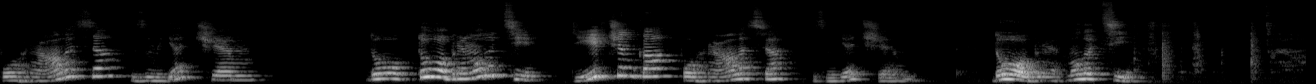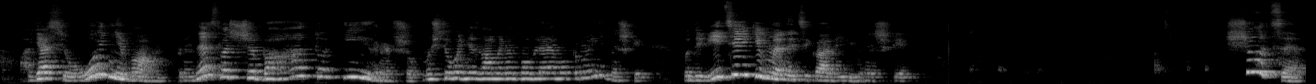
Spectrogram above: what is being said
погралася з м'ячем. Доб- Добре, молодці. Дівчинка погралася з м'ячем. Добре, молодці. А я сьогодні вам принесла ще багато іграшок. Ми ж сьогодні з вами розмовляємо про іграшки. Подивіться, які в мене цікаві іграшки. Що це?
